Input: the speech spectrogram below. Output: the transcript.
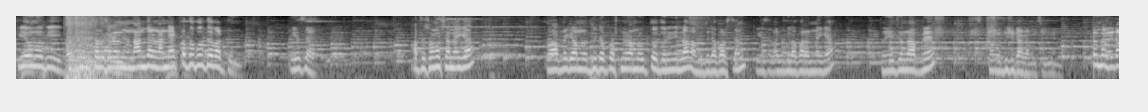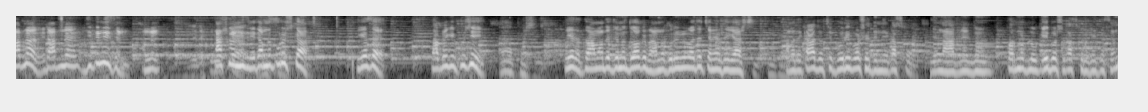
প্রিয় নবী হজরত সাল্লাহ সাল্লামের নাম জানেন আপনি একটা তো বলতে পারতেন ঠিক আছে? আচ্ছা সমস্যা নাই গা। তো আপনাকে আমরা দুইটা প্রশ্নের আমরা উত্তর ধরে নিলাম আপনি দুইটা পারছেন ঠিক আছে? বাকিগুলো পারেন নাই গা। তো এই জন্য আপনি আমাকে দুশো টাকা নেন। এটা আপনার এটা আপনি জিতে নিয়েছেন। আপনি কাজ করে নিয়েছেন এটা আপনার পুরস্কার। ঠিক আছে? আপনি কি খুশি? হ্যাঁ খুশি। ঠিক আছে তো আমাদের জন্য দোয়া করবেন। আমরা গরিব বাজার চ্যানেল থেকে আসছি। আমাদের কাজ হচ্ছে গরিব বসেদের নিয়ে কাজ করা। যে না আপনি একদম কর্মট লোক এই বসে কাজ করে খাইতেছেন।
